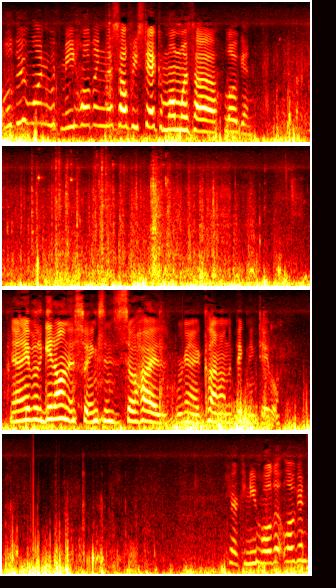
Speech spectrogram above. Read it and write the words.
we'll do one with me holding the selfie stick and one with uh Logan. Not able to get on this swing since it's so high, we're going to climb on the picnic table. Here, can you hold it, Logan?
